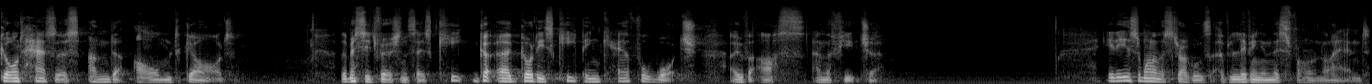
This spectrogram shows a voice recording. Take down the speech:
God has us under armed guard. The message version says, uh, God is keeping careful watch over us and the future. It is one of the struggles of living in this foreign land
